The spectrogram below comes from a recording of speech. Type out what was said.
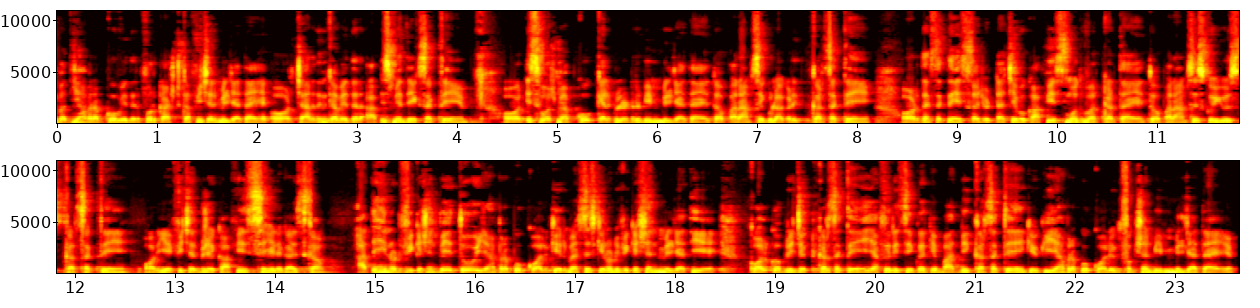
उसके बाद यहाँ पर आपको वेदर फोरकास्ट का फीचर मिल जाता है और चार दिन का वेदर आप इसमें देख सकते हैं। और इस वॉच में आपको कैलकुलेटर भी मिल जाता है तो आप आराम से गुलागढ़ कर सकते हैं। और देख सकते हैं इसका जो टच है वो काफ़ी स्मूथ वर्क करता है तो आप आराम से इसको यूज़ कर सकते हैं। और ये फीचर मुझे काफ़ी सही लगा इसका। आते हैं नोटिफिकेशन पे तो यहाँ पर आपको कॉल की और मैसेज की नोटिफिकेशन मिल जाती है। कॉल को आप रिजेक्ट कर सकते हैं या फिर रिसीव करके बात भी कर सकते हैं, क्योंकि यहाँ पर आपको कॉलिंग फ़ंक्शन भी मिल जाता है।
